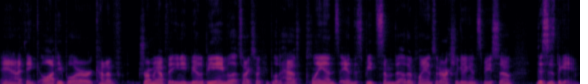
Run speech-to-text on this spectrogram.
And I think a lot of people are kind of drumming up that you need to be able to beat Amulet, so I expect people to have plans, and this beats some of the other plans that are actually getting against me. So this is the game,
